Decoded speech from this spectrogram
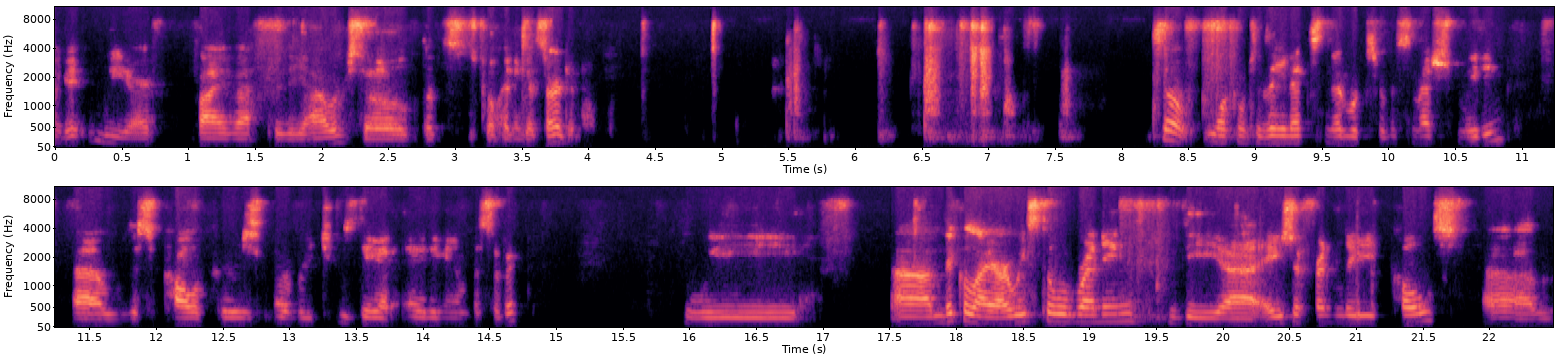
Okay, we are five after the hour, so let's go ahead and get started. So, welcome to the next Network Service Mesh meeting. Uh, this call occurs every Tuesday at 8 a.m. Pacific. We Um, Nikolai, are we still running the uh, Asia-friendly calls? Um,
